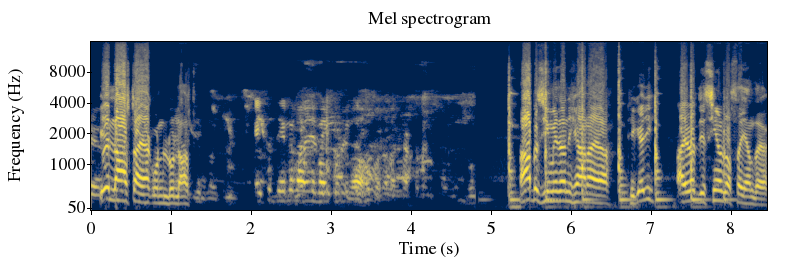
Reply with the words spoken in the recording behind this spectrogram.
ਇਹ ਲਾਸਟ ਆਇਆ ਕੋਨ ਲਾਸਟ ਇੱਥੇ ਦੇ ਲਾ ਬਾਈ ਕੋਈ ਆ ਬਸੀਮੇ ਦਾ ਨਿਸ਼ਾਨ ਆਇਆ ਠੀਕ ਹੈ ਜੀ? ਆ ਜਿਹੜਾ ਦੇਸੀਆਂ ਨੂੰ ਦੱਸਿਆ ਜਾਂਦਾ ਆ।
